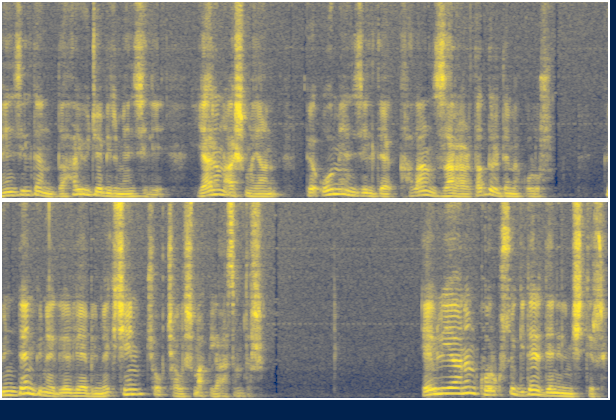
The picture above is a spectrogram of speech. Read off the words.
menzilden daha yüce bir menzili yarın aşmayan ve o menzilde kalan zarardadır demek olur. Günden güne ilerleyebilmek için çok çalışmak lazımdır. Evliyanın korkusu gider denilmiştir.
